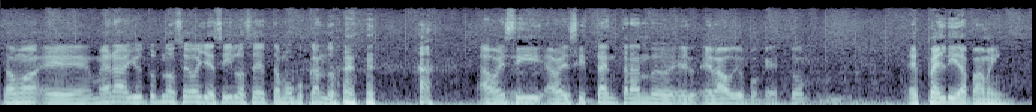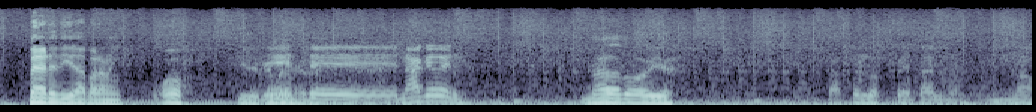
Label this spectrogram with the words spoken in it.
Estamos, eh, mira, YouTube no se oye, sí, lo sé, estamos buscando. a ver si, a ver si está entrando el, el audio, porque esto es pérdida para mí. Pérdida para mí. Oh, ¿y de qué manera? Este, nada que ver. Nada todavía. Caso en los petardos. No.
